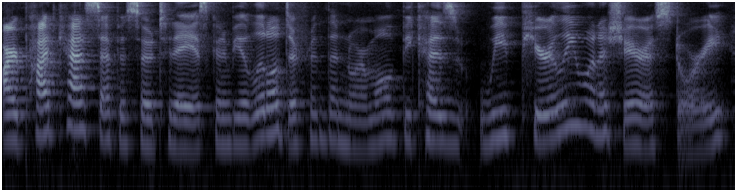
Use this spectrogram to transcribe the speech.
our podcast episode today is going to be a little different than normal because we purely want to share a story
